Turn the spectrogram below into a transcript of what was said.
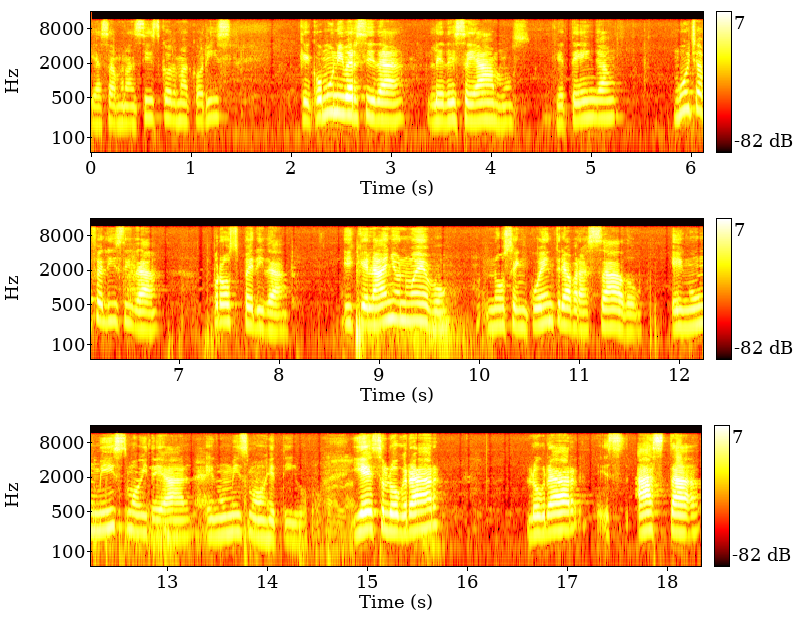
y a San Francisco de Macorís, que como universidad le deseamos que tengan mucha felicidad, prosperidad y que el año nuevo nos encuentre abrazado en un mismo ideal, en un mismo objetivo. Y es lograr, lograr es hasta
